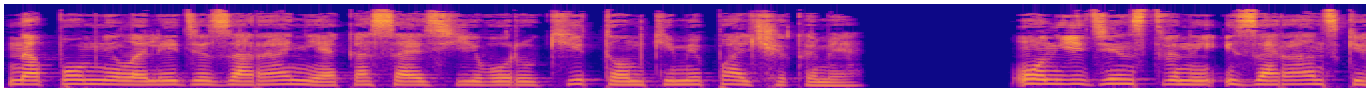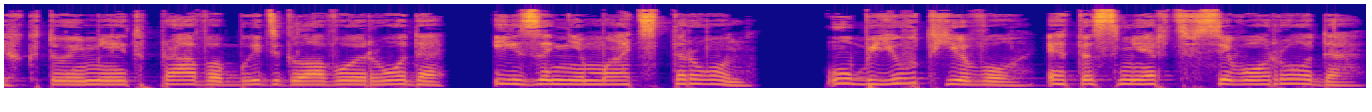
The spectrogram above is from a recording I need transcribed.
Напомнила леди заранее, касаясь его руки тонкими пальчиками. Он единственный из аранских, кто имеет право быть главой рода и занимать трон. Убьют его это смерть всего рода.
